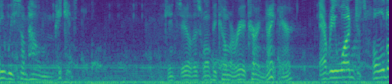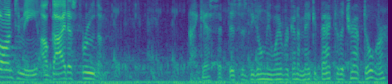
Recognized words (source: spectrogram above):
Just hold on. Say we somehow make it. I Can't see how this won't become a reoccurring nightmare. Everyone, just hold on to me. I'll guide us through them. I guess if this is the only way we're gonna make it back to the trapdoor.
